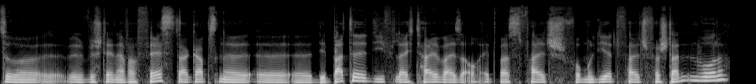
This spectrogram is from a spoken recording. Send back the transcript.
so, äh, wir stellen einfach fest, da gab es eine äh, äh, Debatte, die vielleicht teilweise auch etwas falsch formuliert, falsch verstanden wurde.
